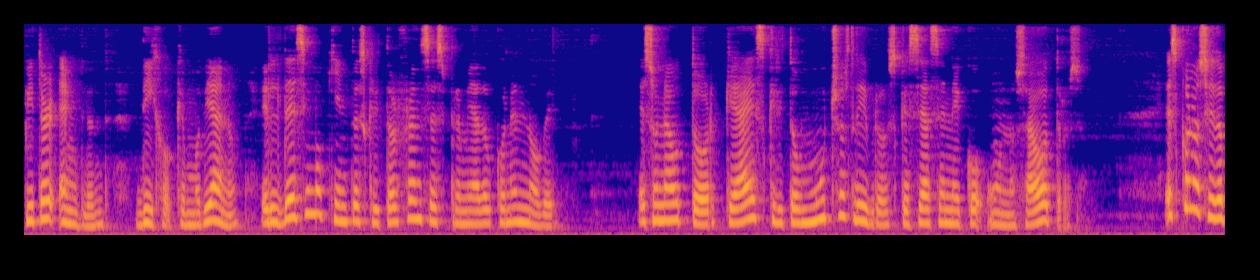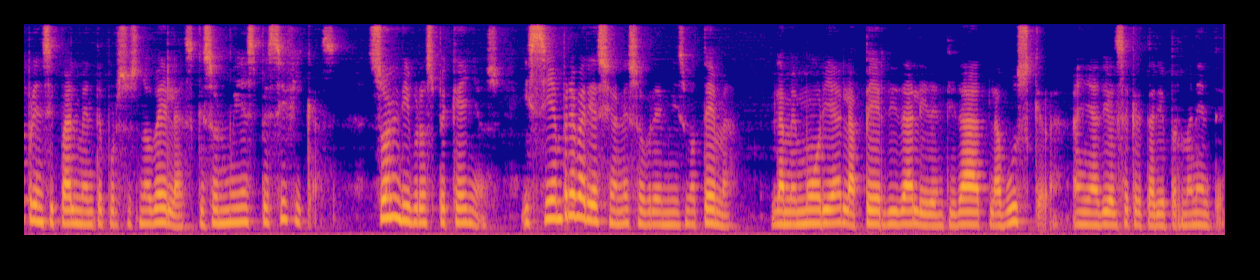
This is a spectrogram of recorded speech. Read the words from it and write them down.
Peter Englund, dijo que Modiano, el décimo quinto escritor francés premiado con el Nobel, es un autor que ha escrito muchos libros que se hacen eco unos a otros. Es conocido principalmente por sus novelas, que son muy específicas. Son libros pequeños y siempre variaciones sobre el mismo tema, la memoria, la pérdida, la identidad, la búsqueda, añadió el secretario permanente.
